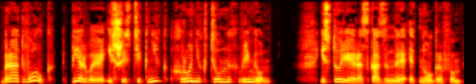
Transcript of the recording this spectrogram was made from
«Брат-волк» — первая из шести книг «Хроник темных времен». История, рассказанная этнографом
